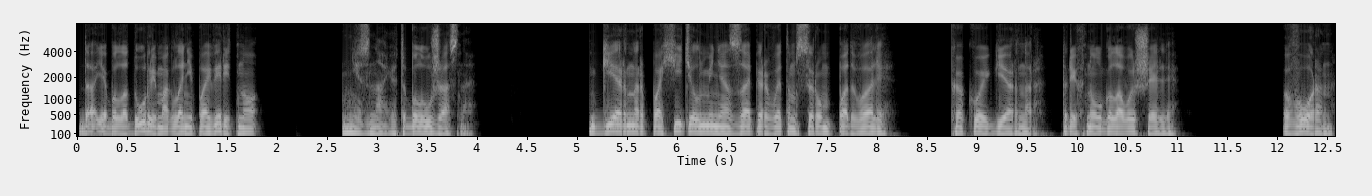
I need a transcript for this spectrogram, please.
Да, я была дурой, могла не поверить, но... Не знаю, это было ужасно. Гернер похитил меня, запер в этом сыром подвале. «Какой Гернер?» — тряхнул головой Шелли. «Ворон,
